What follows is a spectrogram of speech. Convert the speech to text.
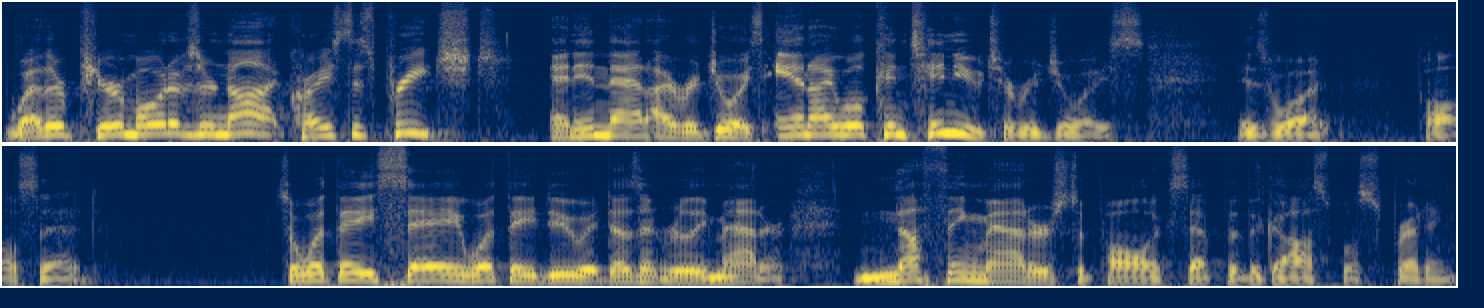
Whether pure motives or not, Christ is preached. And in that I rejoice. And I will continue to rejoice, is what Paul said. So, what they say, what they do, it doesn't really matter. Nothing matters to Paul except that the gospel is spreading.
